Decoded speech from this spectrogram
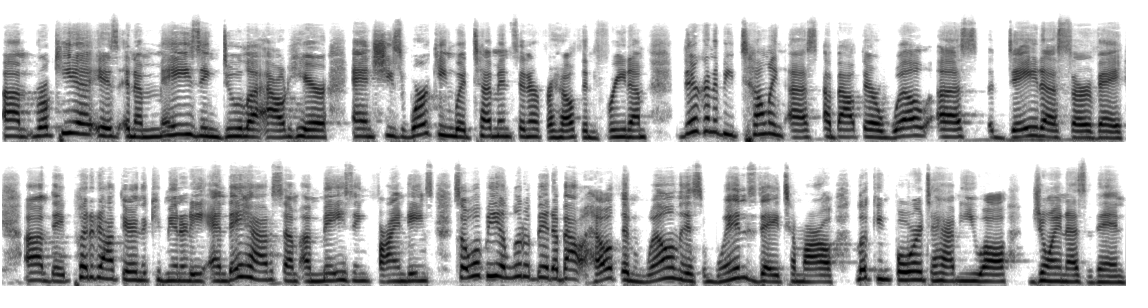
Um, Rokia is an amazing doula out here, and she's working with Tubman Center for Health and Freedom. They're going to be telling us about their Well Us data survey. Um, they put it out there in the community, and they have some amazing findings. So we'll be a little bit about health and wellness Wednesday tomorrow. Looking forward to having you all join us then.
